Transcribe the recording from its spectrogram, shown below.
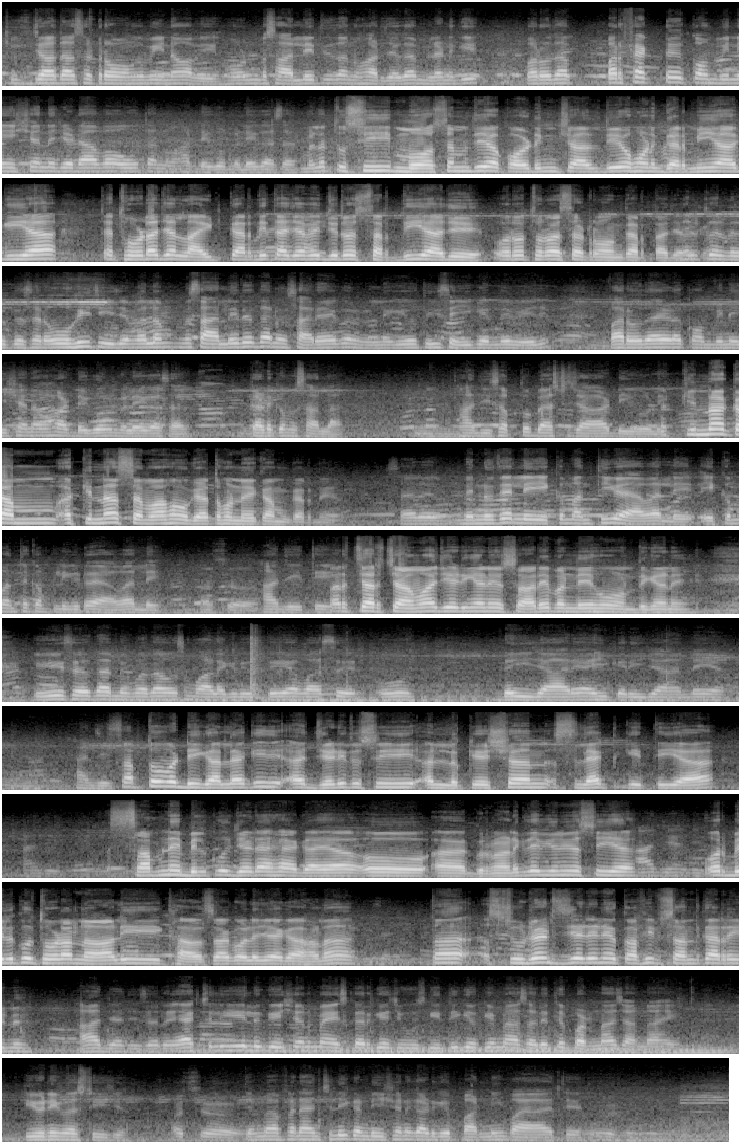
ਕਿ ਜ਼ਿਆਦਾ ਸਟਰੋਂਗ ਵੀ ਨਾ ਹੋਵੇ। ਹੁਣ ਮਸਾਲੇ ਤੇ ਤੁਹਾਨੂੰ ਹਰ ਜਗ੍ਹਾ ਮਿਲਣਗੇ ਪਰ ਉਹਦਾ ਪਰਫੈਕਟ ਕੰਬੀਨੇਸ਼ਨ ਜਿਹੜਾ ਵਾ ਉਹ ਤੁਹਾਨੂੰ ਸਾਡੇ ਕੋਲ ਮਿਲੇਗਾ ਸਰ ਮਤਲਬ ਤੁਸੀਂ ਮੌਸਮ ਦੇ ਅਕੋਰਡਿੰਗ ਚੱਲਦੇ ਹੋ ਹੁਣ ਗਰਮੀ ਆ ਗਈ ਆ ਤੇ ਥੋੜਾ ਜਿਹਾ ਲਾਈਟ ਕਰ ਦਿੱਤਾ ਜਾਵੇ ਜਦੋਂ ਸਰਦੀ ਆ ਜੇ ਔਰ ਉਹ ਥੋੜਾ ਸਟਰੋਂਗ ਕਰਤਾ ਜਾਵੇ। ਬਿਲਕੁਲ ਬਿਲਕੁਲ ਸਰ ਉਹੀ ਚੀਜ਼ ਹੈ ਮਤਲਬ ਮਸਾਲੇ ਤੇ ਤੁਹਾਨੂੰ ਸਾਰਿਆਂ ਕੋਲ ਮਿਲਣਗੇ ਉਹ ਤੁਸੀਂ ਸਹੀ ਕਹਿੰਦੇ ਵੇਜ ਪਰ ਉਹਦਾ ਜਿਹੜਾ ਕੰਬੀਨੇਸ਼ਨ ਆ ਉਹ ਸਾਡੇ ਕੋਲ ਮਿਲੇਗਾ ਸਰ ਕੜਕ ਮਸਾਲਾ। ਹਾਂਜੀ ਸਭ ਤੋਂ ਬੈਸਟ ਚਾਹ ਸਾਡੀ ਵਾਲੀ ਕਿੰਨਾ ਕੰਮ ਕਿੰਨਾ ਸਮਾਂ ਹੋ ਗਿਆ ਤੁਹਾਨੂੰ ਇਹ ਕੰਮ ਕਰਦੇ ਆ ਸਰ ਮੈਨੂੰ ਤੇ ਹਲੇ 1 ਮੰਥ ਹੀ ਹੋਇਆ ਵਾ ਹਲੇ 1 ਮੰਥ ਕੰਪਲੀਟ ਹੋਇਆ ਵਾ ਹਲੇ। ਅੱਛਾ। ਹਾਂਜੀ ਤੇ ਪਰ ਚਰਚਾਵਾਂ ਜਿਹੜੀਆਂ ਨੇ ਉਹ ਸਾਰੇ ਬੰਨੇ ਹੋਣ ਦੀਆਂ ਨੇ। ਇਹ ਸਰ ਤੁਹਾਨੂੰ ਪਤਾ ਉਸ ਮਾਲਕ ਦੇ ਉੱਤੇ ਆ ਬਸ ਉਹ ਦੇਈ ਜਾ ਰਿਹਾ ਹੀ ਕਰੀ ਜਾਂਦੇ ਆ। ਹਾਂਜੀ। ਸਭ ਤੋਂ ਵੱਡੀ ਗੱਲ ਹੈ ਕਿ ਜਿਹੜੀ ਤੁਸੀਂ ਲੋਕੇਸ਼ਨ ਸਿਲੈਕਟ ਕੀਤੀ ਆ ਹਾਂਜੀ। ਸਭ ਨੇ ਬਿਲਕੁਲ ਜਿਹੜਾ ਹੈਗਾ ਆ ਉਹ ਗੁਰੂ ਨਾਨਕ ਦੇਵ ਯੂਨੀਵਰਸਿਟੀ ਆ। ਹਾਂਜੀ ਹਾਂਜੀ। ਔਰ ਬਿਲਕੁਲ ਥੋੜਾ ਨਾਲ ਹੀ ਖਾਲਸਾ ਕਾਲਜ ਹੈਗਾ ਹਨਾ? ਤਾਂ ਸਟੂਡੈਂਟਸ ਜਿਹੜੇ ਨੇ ਉਹ ਕਾਫੀ ਪਸੰਦ ਕਰ ਰਹੇ ਨੇ। ਹਾਂਜੀ ਹਾਂਜੀ ਸਰ ਐਕਚੁਅਲੀ ਇਹ ਲੋਕੇਸ਼ਨ ਮੈਂ ਇਸ ਕਰਕੇ ਚੂਜ਼ ਕੀਤੀ ਕਿਉਂਕਿ ਮੈਂ ਸਰ ਇੱਥੇ ਪੜ੍ਹਨਾ ਚਾਹੁੰਦਾ ਹੈ ਯੂਨੀਵਰਸਿਟੀ 'ਚ ਅੱਛਾ ਤੇ ਮੈਂ ਫਾਈਨੈਂਸ਼ੀਅਲੀ ਕੰਡੀਸ਼ਨ ਕਰਕੇ ਪੜ੍ਹ ਨਹੀਂ ਪਾਇਆ ਇੱਥੇ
